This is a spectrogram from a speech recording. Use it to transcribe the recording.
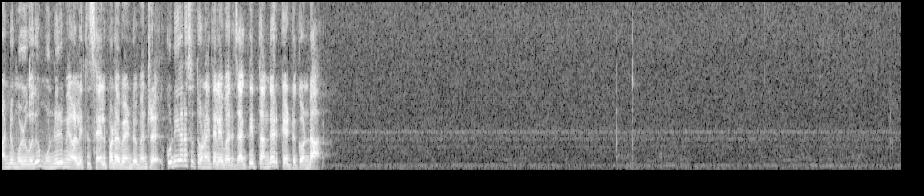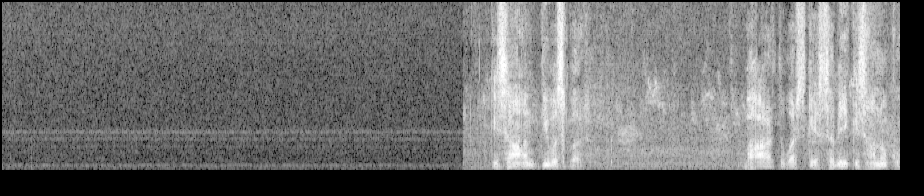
ஆண்டு முழுவதும் முன்னுரிமை அளித்து செயல்பட வேண்டும் என்று குடியரசு துணைத் தலைவர் ஜெகதீப் தங்கர் கேட்டுக்கொண்டார். किसान दिवस पर भारतवर्ष के सभी किसानों को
